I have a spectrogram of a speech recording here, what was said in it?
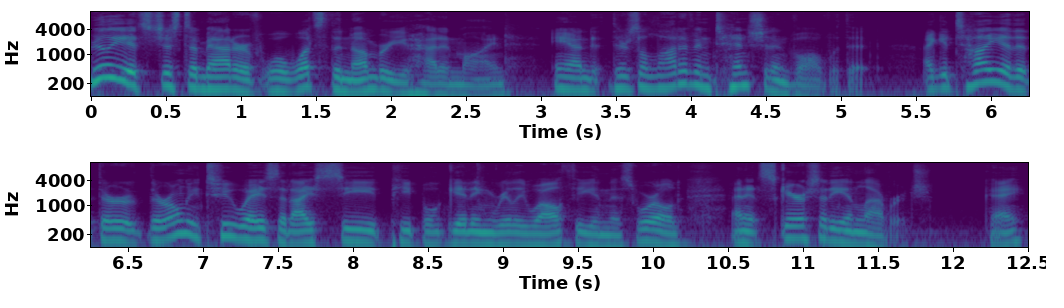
really it's just a matter of well, what's the number you had in mind? And there's a lot of intention involved with it. I could tell you that there there are only two ways that I see people getting really wealthy in this world, and it's scarcity and leverage. Okay.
